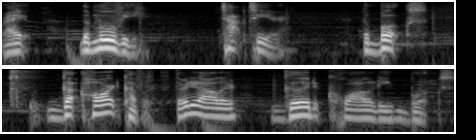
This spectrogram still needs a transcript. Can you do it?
right? The movie, top tier, the books, got hardcover, $30, good quality books.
